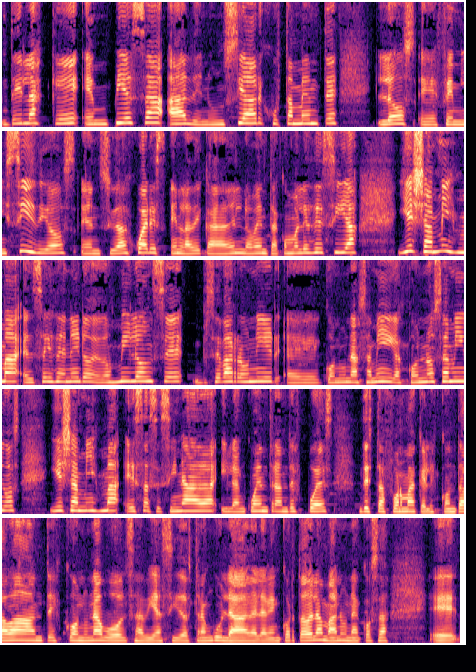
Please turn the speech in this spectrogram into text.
de las que empieza a denunciar justamente los eh, femicidios en Ciudad Juárez en la década del 90, como les decía. Y ella misma, el 6 de enero de 2011, se va a reunir eh, con unas amigas, con unos amigos, y ella misma es asesinada y la encuentran después de esta forma que les contaba antes, con una bolsa, había sido estrangulada, le habían cortado la mano, una cosa eh,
